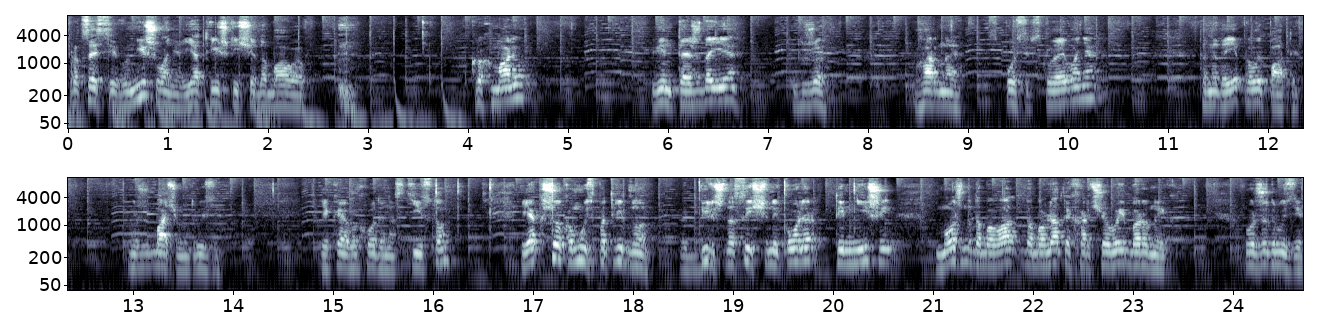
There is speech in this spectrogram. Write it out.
процесі вимішування я трішки ще додав крохмалю. Він теж дає дуже гарний спосіб склеювання та не дає прилипати. Ми ж бачимо, друзі, яке виходить у тісто. Якщо комусь потрібно більш насичений колір, темніший, можна додати харчовий барвник. Отже, друзі,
